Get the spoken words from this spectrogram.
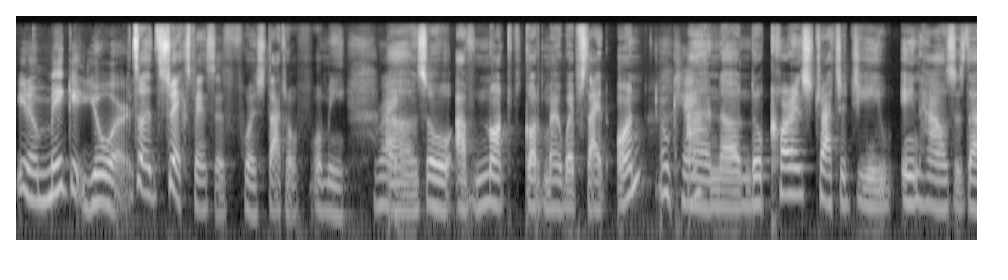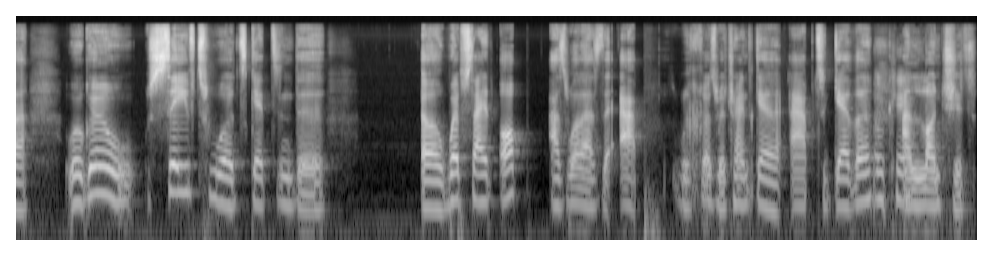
you know make it yours. So it's too expensive for a startup for me. Right. Uh, so I've not got my website on. Okay. And uh, the current strategy in house is that we're going to save towards getting the uh, website up as well as the app because we're trying to get an app together okay. and launch it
